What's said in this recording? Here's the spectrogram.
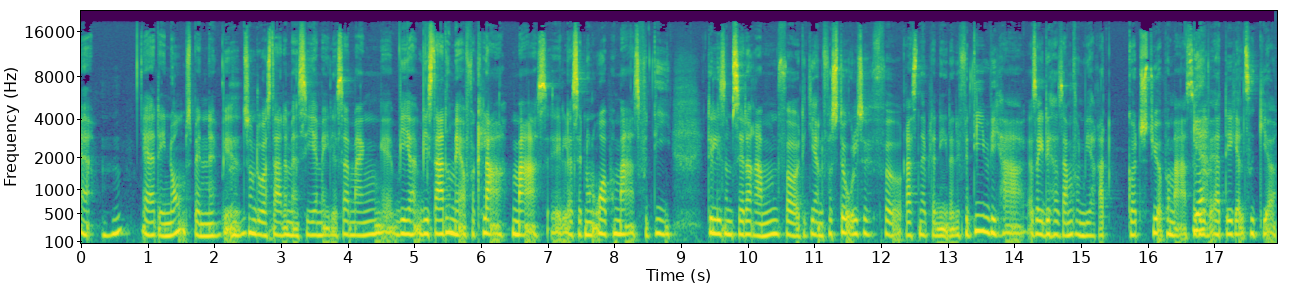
Ja. Mm-hmm. Ja, det er enormt spændende. Vi, mm. Som du har startet med at sige, Amalie, så er mange, øh, vi har, vi startet med at forklare Mars, eller sætte nogle ord på Mars, fordi det ligesom sætter rammen for, det giver en forståelse for resten af planeterne. Fordi vi har, altså i det her samfund, vi har ret godt styr på Mars, så yeah. det være, at det ikke altid giver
